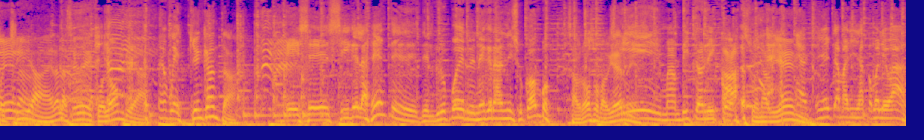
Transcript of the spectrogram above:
Cochilla, era la sede de Colombia. Bueno, ¿Quién canta? Eh, se sigue la gente de- del grupo de René Gran y su combo. Sabroso, para viernes. Sí, mambito rico. Ah, suena bien. Señorita Marina, ¿cómo le va?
